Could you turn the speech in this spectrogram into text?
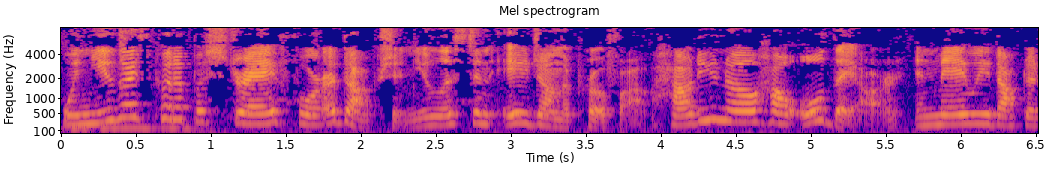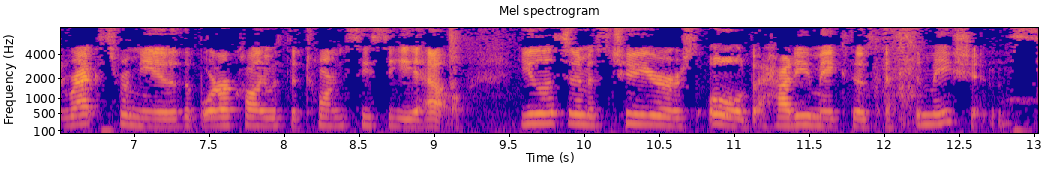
when you guys put up a stray for adoption, you list an age on the profile. How do you know how old they are? In May, we adopted Rex from you, the border collie with the torn CCL. You listed him as two years old, but how do you make those estimations?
